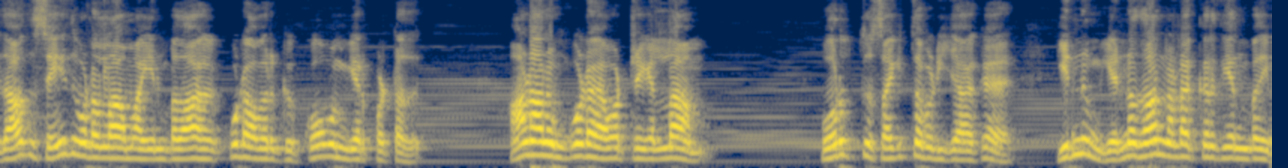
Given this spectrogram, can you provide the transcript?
ஏதாவது செய்து விடலாமா என்பதாக கூட அவருக்கு கோபம் ஏற்பட்டது. ஆனாலும் கூட அவற்றையெல்லாம் பொறுத்து சகித்தபடியாக இன்னும் என்னதான் நடக்கிறது என்பதை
